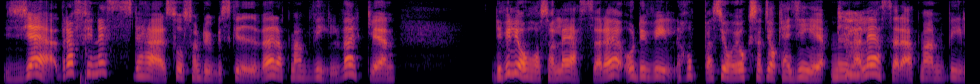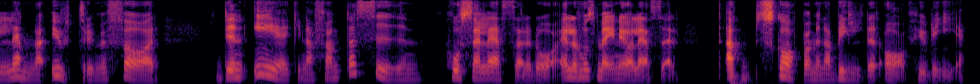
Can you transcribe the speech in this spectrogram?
jädra finess det här så som du beskriver. Att man vill verkligen det vill jag ha som läsare och det vill, hoppas jag också att jag kan ge mina läsare. Att man vill lämna utrymme för den egna fantasin hos en läsare då, eller hos mig när jag läser. Att skapa mina bilder av hur det är.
